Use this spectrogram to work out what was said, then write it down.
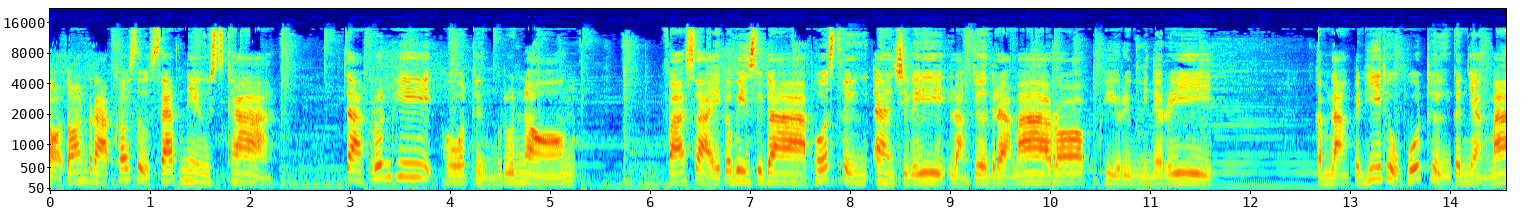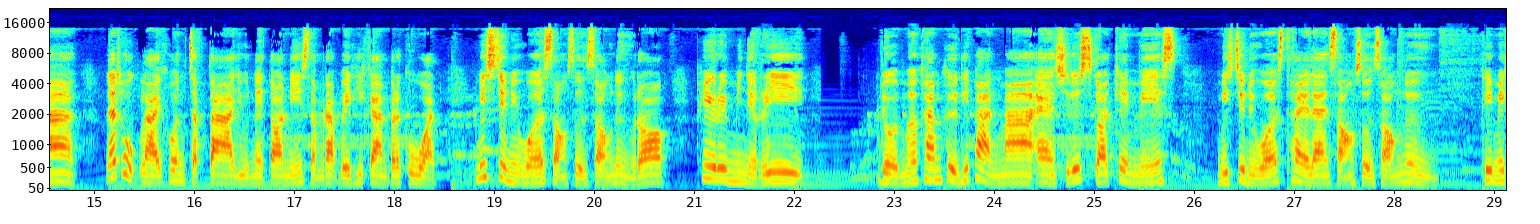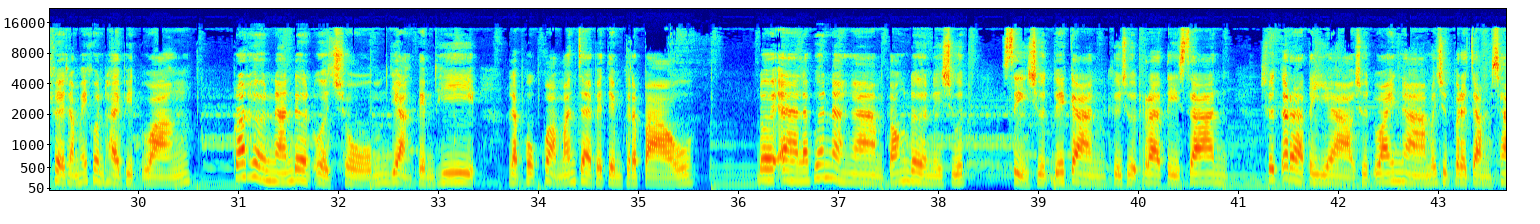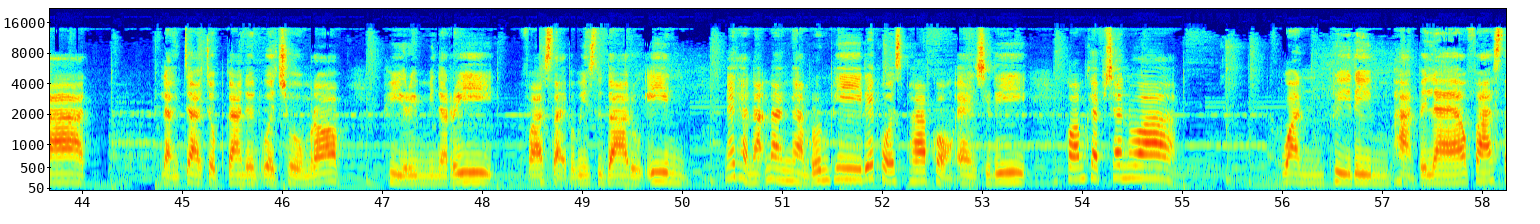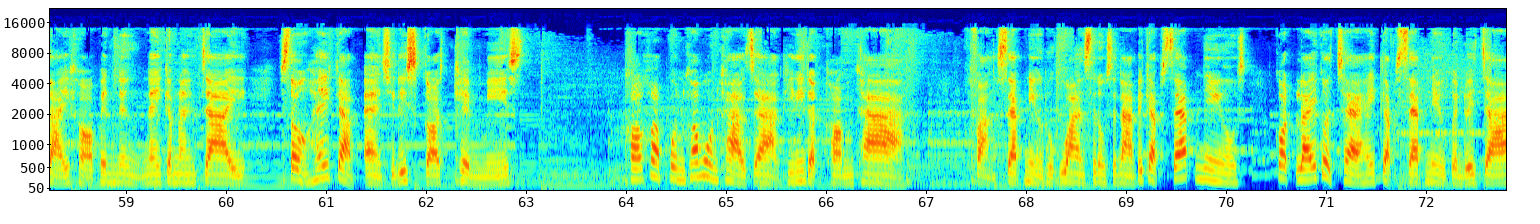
ขอต้อนรับเข้าสู่แซบนิวส์ค่ะ จากรุ่นพี่โพสต์ถึงรุ่นน้อง ฟ้าใสประวินสุดาโพสต์ถึงแอนชิลี่หลังเจอดราม่ารอบพรีริมินารีกำลังเป็นที่ถูกพูดถึงกันอย่างมาก และถูกหลายคนจับตาอยู่ในตอนนี้สำหรับเวทีการประกวด Miss Universe 2021 รอบ Preliminary โดยเมื่อค่ำคืนที่ผ่านมาแอนชิลีสกอตเคมิส Miss Universe Thailand 2021 ที่ไม่เคยทำให้คนไทยผิดหวัง เพราะเธอนั้นเดินอวดโฉมอย่างเต็มที่และพกความมั่นใจไปเต็มกระเป๋า โดยแอนและเพื่อนนางงามต้องเดินในชุด 4 ชุดด้วยกัน คือชุดราตรีสั้น ชุดราตรียาว ชุดว่ายน้ำและชุดประจำชาติ หลังจากจบการเดินอวดโฉมรอบพีริมินารีฟ้าใสประวินสุดารูอิน ในฐานะนางงามรุ่นพี่ได้โพสต์ภาพของแอนชิลีพร้อมแคปชั่นว่า วันพรีริมผ่านไปแล้วฟ้าใสขอเป็นหนึ่งในกำลังใจ ส่งให้กับแอนชิลิสกอตเคมมิสขอขอบคุณข้อมูลข่าวจากที่นี่ .com ค่ะ ฝั่งแซบนิวทุกวันสนุกสนานไปกับแซบนิวส์กดไลค์กดแชร์ให้กับแซบนิวกันด้วยจ้า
